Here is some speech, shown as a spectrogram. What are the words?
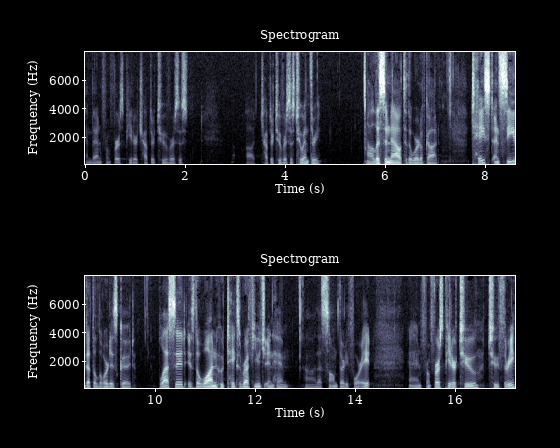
and then from 1 Peter chapter 2, verses, chapter 2, verses 2 and 3. listen now to the word of God. Taste and see that the Lord is good. Blessed is the one who takes refuge in him. Uh, that's Psalm 34 8. And from 1 Peter 2 2 3.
